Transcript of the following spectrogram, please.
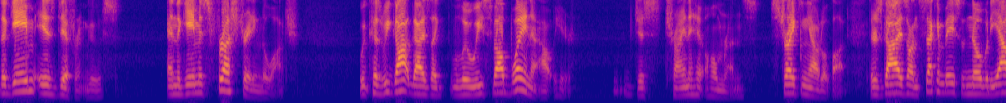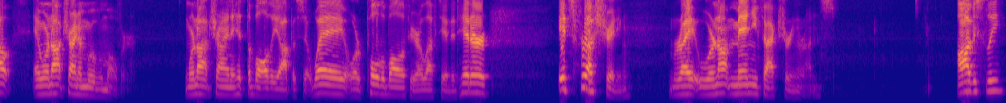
The game is different, Goose. And the game is frustrating to watch. Because we got guys like Luis Valbuena out here just trying to hit home runs, striking out a lot. There's guys on second base with nobody out, and we're not trying to move them over. We're not trying to hit the ball the opposite way or pull the ball if you're a left handed hitter. It's frustrating, right? We're not manufacturing runs. Obviously,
